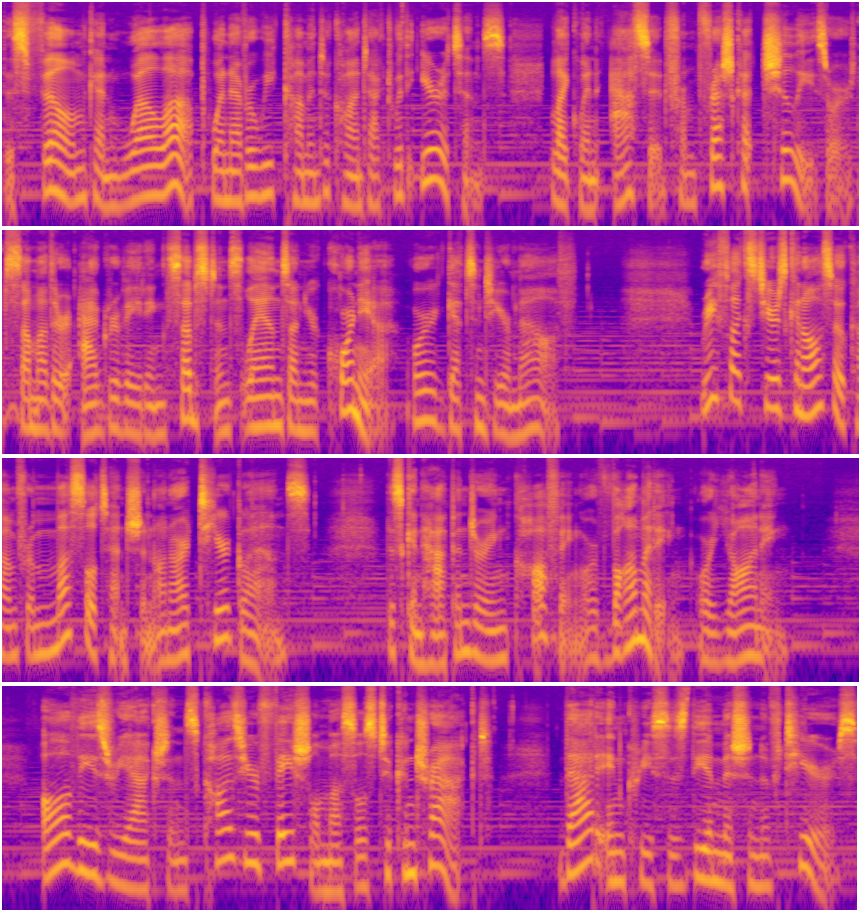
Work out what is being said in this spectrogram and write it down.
This film can well up whenever we come into contact with irritants, like when acid from fresh cut chilies or some other aggravating substance lands on your cornea or gets into your mouth. Reflex tears can also come from muscle tension on our tear glands. This can happen during coughing or vomiting or yawning. All these reactions cause your facial muscles to contract. That increases the emission of tears,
